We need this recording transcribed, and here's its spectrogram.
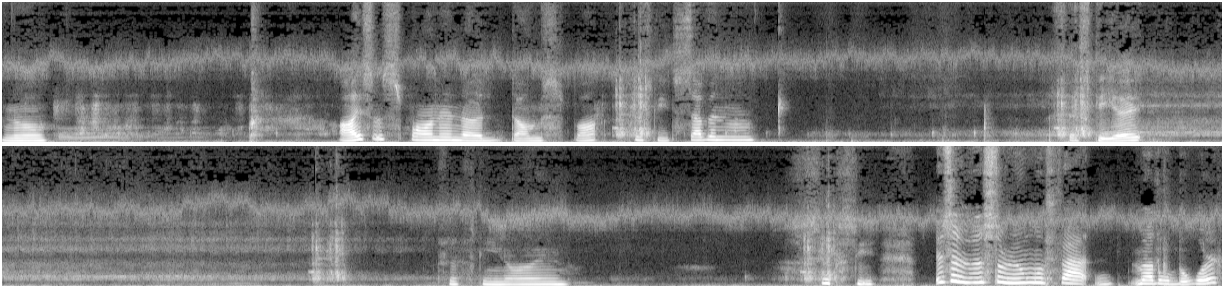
No. Ice is spawning a dumb spot. 57. 58. 59. 60. Isn't this the room with that metal door?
